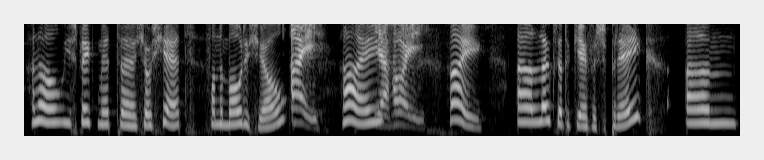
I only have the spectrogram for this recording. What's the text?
Hallo, je spreekt met uh, Josette van de Modeshow. Hi. Hi. Ja, hoi. Hi. Uh, leuk dat ik je even spreek. Um,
